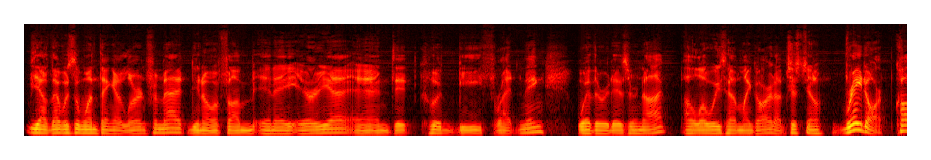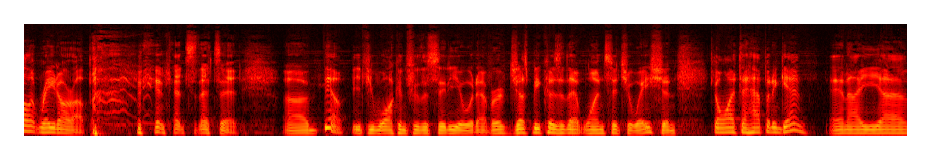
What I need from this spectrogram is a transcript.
yeah, that was the one thing I learned from that. You know, if I'm in a area and it could be threatening, whether it is or not, I'll always have my guard up. Just you know, radar. Call it radar up. that's that's it. Uh, you know, if you're walking through the city or whatever, just because of that one situation, don't want it to happen again. And I, uh,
